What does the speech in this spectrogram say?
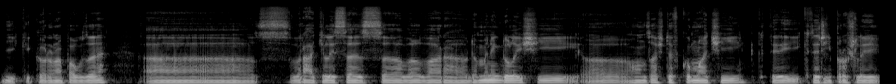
díky koronapauze. A vrátili se z Velvar Dominik Dolejší, eh, Honza Števko mladší, který, kteří prošli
